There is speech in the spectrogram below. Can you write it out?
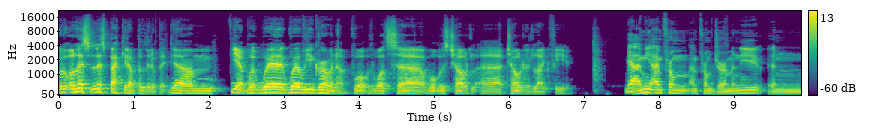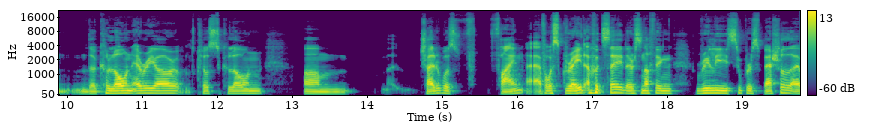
Well, let's let's back it up a little bit. Um, yeah. Where where, where were you growing up? What what's uh, what was child uh, childhood like for you? yeah i mean i'm from i'm from germany in the cologne area close to cologne um childhood was f- fine i was great i would say there's nothing really super special I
